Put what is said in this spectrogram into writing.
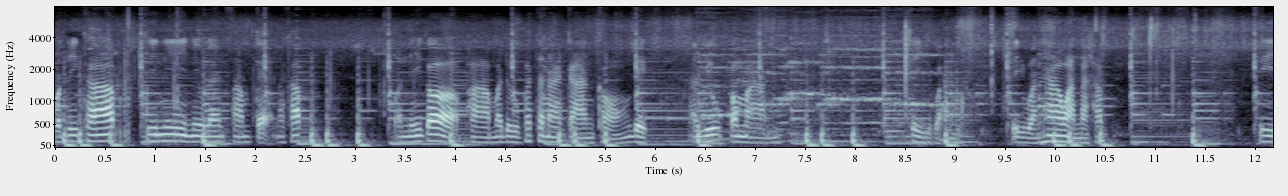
วัสดีครับที่นี่นิวแลนด์ฟาร์มแกะนะครับ วันนี้ก็พามาดูพัฒนาการของเด็กอายุประมาณ 4 วัน 4 วัน 5 วันนะครับ ที่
